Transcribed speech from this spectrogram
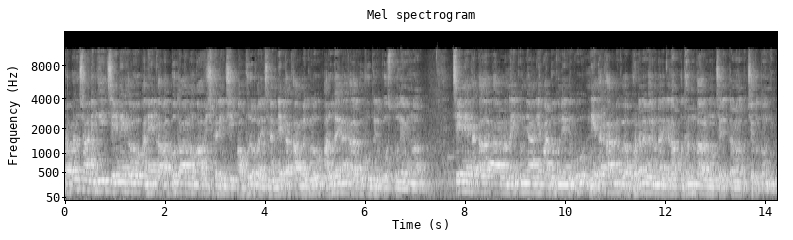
ప్రపంచానికి చేనేతలో అనేక అద్భుతాలను ఆవిష్కరించి అబ్బురపరిచిన నేత కార్మికులు అరుదైన కళకు ఊపిరి పోస్తూనే ఉన్నారు. చేనేత కళాకారుల నైపుణ్యాన్ని అడ్డుకునేందుకు నేత కార్మికుల బొటనవేలు నరికిన ఉదంతాలను చరిత్ర మనకు చెబుతోంది.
